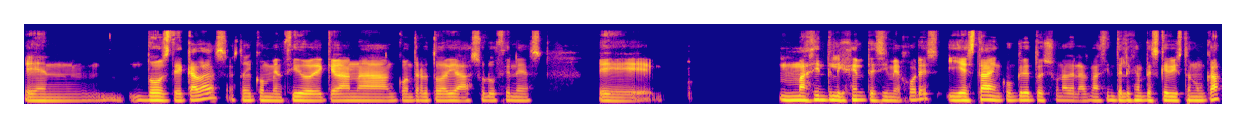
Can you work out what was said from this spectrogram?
en dos décadas. Estoy convencido de que van a encontrar todavía soluciones eh, más inteligentes y mejores. Y esta en concreto es una de las más inteligentes que he visto nunca,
